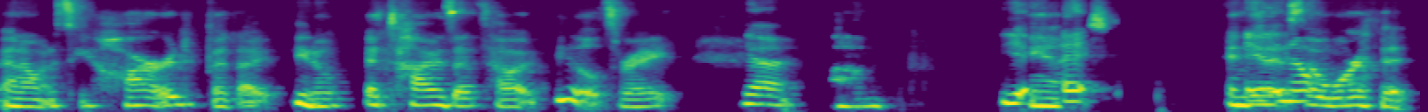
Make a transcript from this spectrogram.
I don't want to say hard, but I, you know, at times that's how it feels, right? Yeah. Um, yeah. And, I, and yet it's so worth it.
